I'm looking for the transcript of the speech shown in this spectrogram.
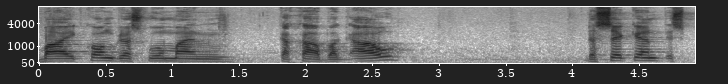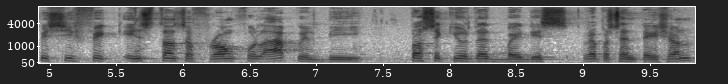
by Congresswoman Kakabag-Aw. The second specific instance of wrongful act will be prosecuted by this representation.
